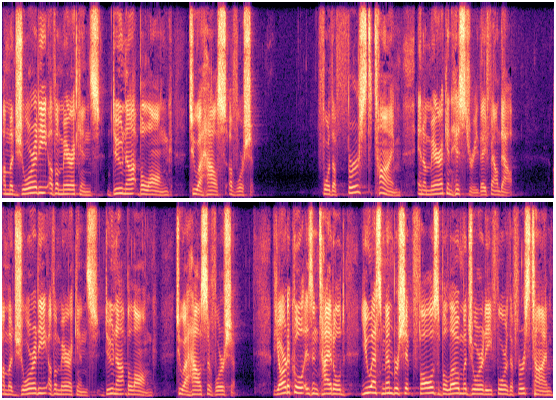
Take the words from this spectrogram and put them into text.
a majority of Americans do not belong to a house of worship. For the first time in American history, they found out a majority of Americans do not belong to a house of worship. The article is entitled U.S. Membership Falls Below Majority for the First Time,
